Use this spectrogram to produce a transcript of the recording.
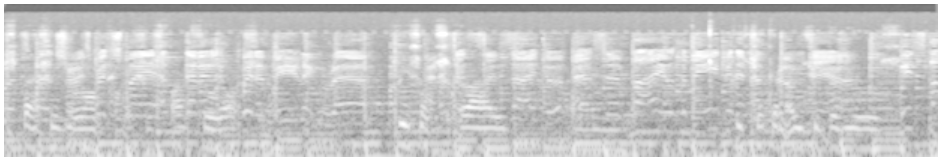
especially the wrong prices. Thanks for watching. Please subscribe. Um, please check out my YouTube videos.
